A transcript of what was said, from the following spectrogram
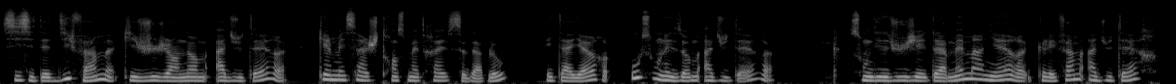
Si c'était dix femmes qui jugent un homme adultère, quel message transmettrait ce tableau? Et d'ailleurs, où sont les hommes adultères? Sont-ils jugés de la même manière que les femmes adultères?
